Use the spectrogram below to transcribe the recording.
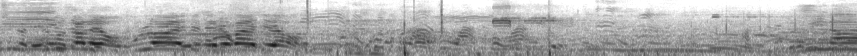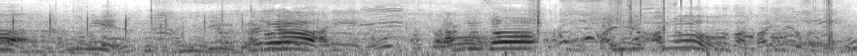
지금 내려오잖아요 올라와야 돼 내려가야 돼요 용민아! 정동이! 민서야! 양민성! 빨리 내려가 빨리 내려가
